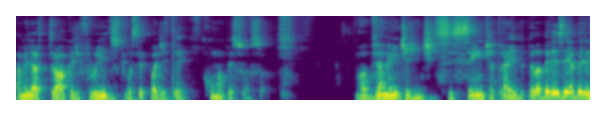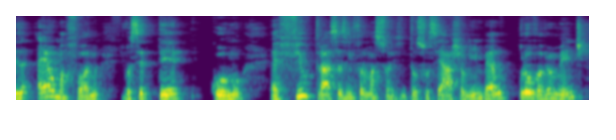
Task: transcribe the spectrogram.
a melhor troca de fluidos que você pode ter com uma pessoa só? Obviamente, a gente se sente atraído pela beleza e a beleza é uma forma de você ter como é, filtrar essas informações. Então, se você acha alguém belo, provavelmente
